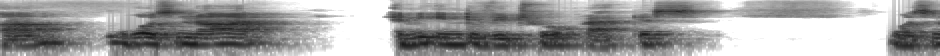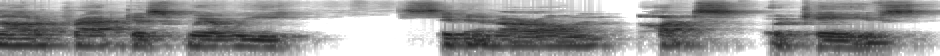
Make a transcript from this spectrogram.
uh, was not an individual practice, was not a practice where we sit in our own huts or caves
